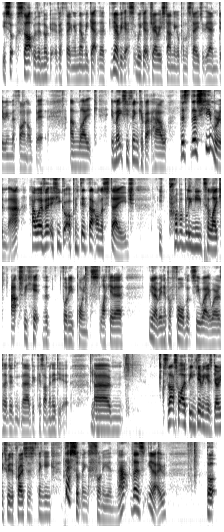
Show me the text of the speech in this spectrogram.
you sort of start with a nugget of a thing, and then we get the yeah we get we get Jerry standing up on the stage at the end doing the final bit, and like it makes you think about how there's there's humor in that. However, if you got up and did that on a stage, you'd probably need to like actually hit the funny points like in a you know in a performancey way whereas i didn't there because i'm an idiot um so that's what I've been doing is going through the process of thinking there's something funny in that. There's you know, but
